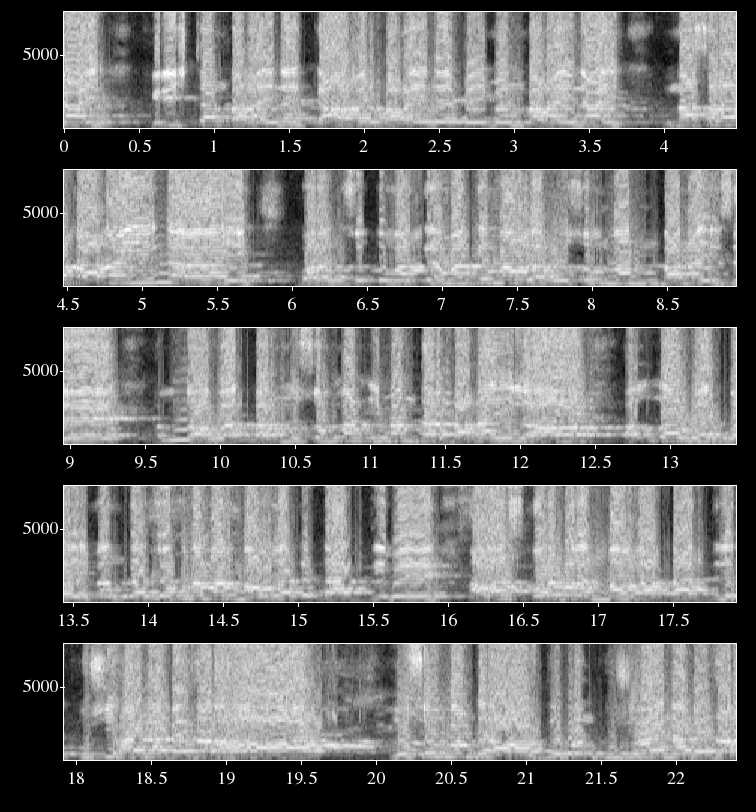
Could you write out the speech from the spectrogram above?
নাই, খ্রিস্টান বানাই নাই, কাফের বানাই নাই, বেঈমান বানাই নাই, নাসারা বানাই নাই তোমাকে আমাকে মাওলা মুসলমান বানাইছে। আল্লাহু আকবার, মুসলমান ইমানদার বানাইল। আল্লাহু আকবার যখন আমার মাওলাকে ডাক দিবে, আওয়াজ করে মাওলা ডাক দিলে খুশি হয় না, বেজার হয়। মুসলমানদের আওয়াজ দিয়ে বলেন, খুশি হয় না, বেজার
